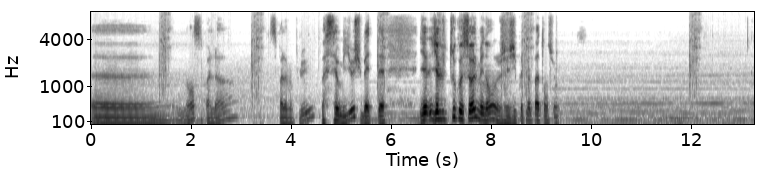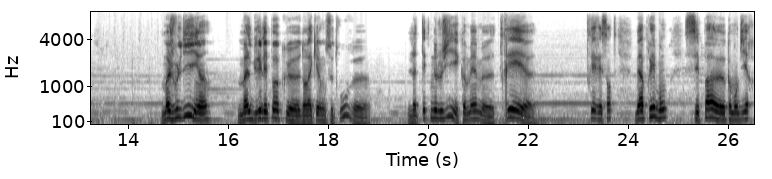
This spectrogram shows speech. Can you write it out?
Euh... Non, c'est pas là. C'est pas là non plus. Bah, c'est au milieu, je suis bête. Il y a le truc au sol, mais non, j'y prête même pas attention. Moi, je vous le dis, hein, malgré l'époque euh, dans laquelle on se trouve, euh, la technologie est quand même euh, très, très récente. Mais après, bon, c'est pas, comment dire,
